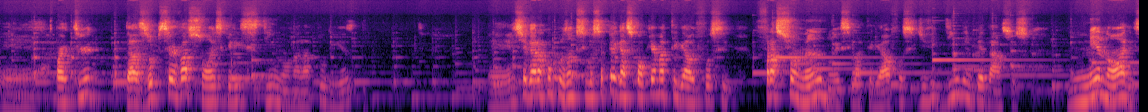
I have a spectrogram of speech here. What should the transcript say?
é, a partir das observações que eles tinham na natureza, eles chegaram à conclusão que se você pegasse qualquer material e fosse fracionando esse material, fosse dividindo em pedaços menores,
